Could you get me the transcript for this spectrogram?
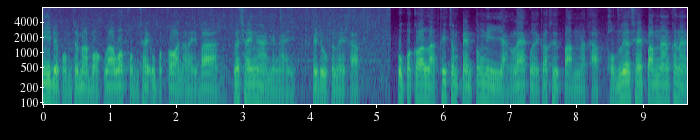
นี้เดี๋ยวผมจะมาบอกเล่าว่าผมใช้อุปกรณ์อะไรบ้าง และใช้งานยังไง ไปดูกันเลยครับอุปกรณ์หลักที่จำเป็นต้องมีอย่างแรกเลยก็คือปั๊มนะครับ ผมเลือกใช้ปั๊มน้ำขนาด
